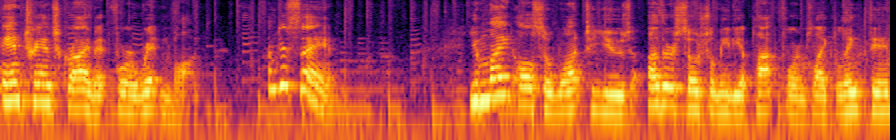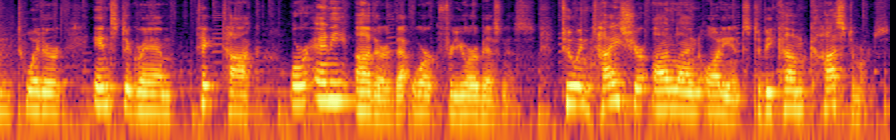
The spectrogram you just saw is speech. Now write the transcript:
and transcribe it for a written blog. I'm just saying. You might also want to use other social media platforms like LinkedIn, Twitter, Instagram, TikTok, or any other that work for your business. To entice your online audience to become customers,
